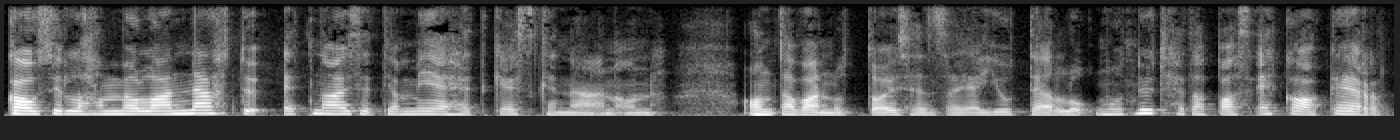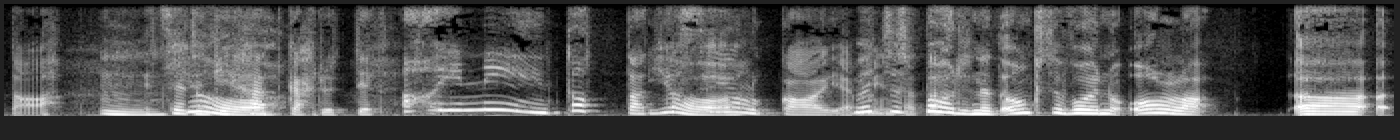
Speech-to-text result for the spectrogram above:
kausillahan me ollaan nähty, että naiset ja miehet keskenään on, on tavannut toisensa ja jutellut, mutta nyt he tapas ekaa kertaa. Mm. Että se jotenkin Joo. hätkähdytti, että ai niin, totta, että tässä ei ollutkaan Mä aiemmin itse tätä. pohdin, että onko se voinut olla äh,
